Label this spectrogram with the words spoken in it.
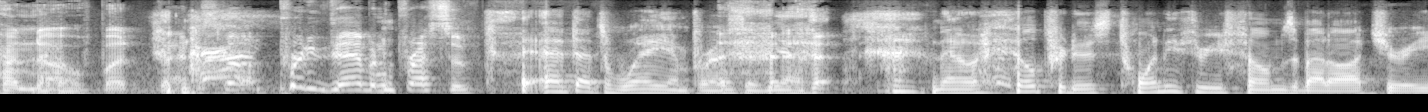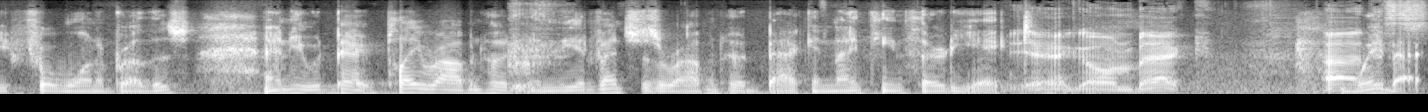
Uh, no, but that's pretty damn impressive. Uh, That's way impressive, yes. now, he'll produce 23 films about archery for Warner Brothers, and he would pay, play Robin Hood in The Adventures of Robin Hood back in 1938. Yeah, going back. Uh, Way this, back.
